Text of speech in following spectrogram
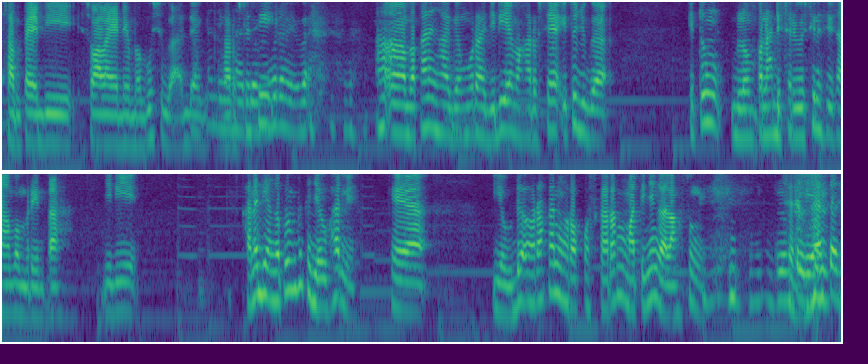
sampai di swalayan yang bagus juga ada gitu. harusnya sih murah ya, uh, uh, bahkan yang harga murah. Jadi emang harusnya itu juga itu belum pernah diseriusin sih sama pemerintah. Jadi karena dianggapnya mungkin kejauhan ya. Kayak ya udah orang kan ngerokok sekarang matinya nggak langsung ya. Belum kelihatan.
